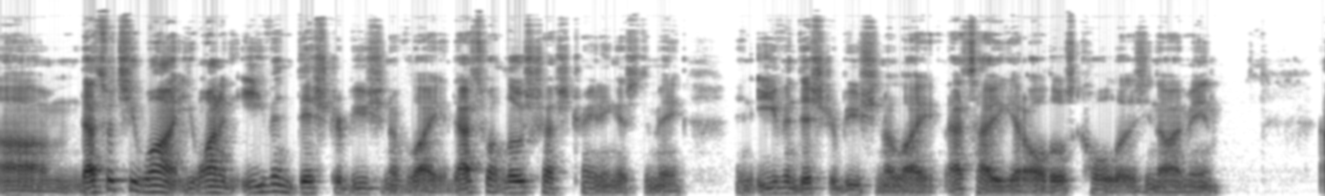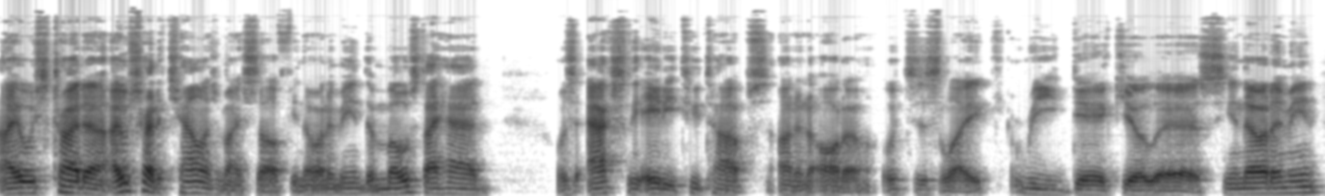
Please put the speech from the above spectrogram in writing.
um, that's what you want you want an even distribution of light. That's what low stress training is to me an even distribution of light. That's how you get all those colas you know what i mean? I always try to I always try to challenge myself, you know what I mean? The most I had was actually 82 tops on an auto, which is like ridiculous. You know what I mean?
